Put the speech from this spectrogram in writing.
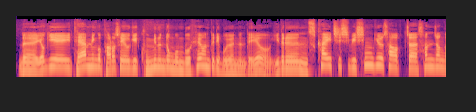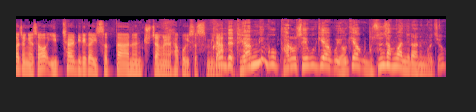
네, 여기에 대한민국 바로 세우기 국민운동본부 회원들이 모였는데요. 이들은 스카이 72 신규 사업자 선정 과정에서 입찰 비리가 있었다는 주장을 하고 있었습니다. 그런데 대한민국 바로 세우기하고 여기하고 무슨 상관이라는 거죠?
